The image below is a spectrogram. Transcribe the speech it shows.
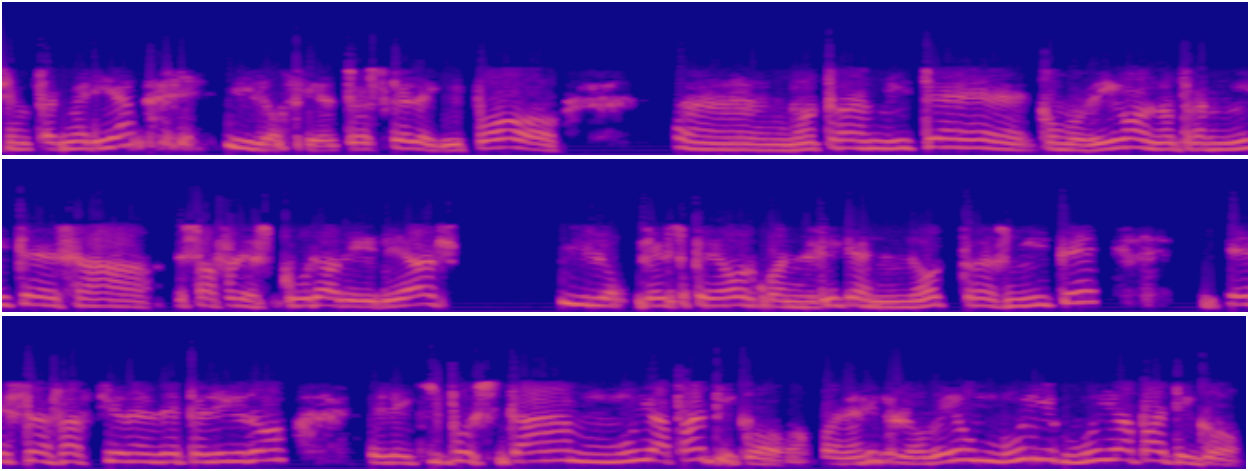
enfermería y lo cierto es que el equipo eh, no transmite, como digo, no transmite esa, esa frescura de ideas y lo que es peor, cuando Enrique no transmite esas acciones de peligro, el equipo está muy apático. Lo veo muy, muy apático.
